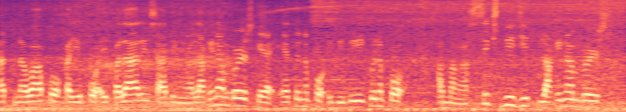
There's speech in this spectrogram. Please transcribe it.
At nawa po kayo po ay pala rin sa ating mga lucky numbers. Kaya eto na po, ibibigay ko na po ang mga 6-digit lucky numbers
